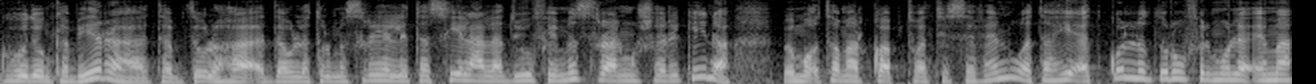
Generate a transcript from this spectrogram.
جهود كبيرة تبذلها الدولة المصرية لتسهيل على ضيوف مصر المشاركين بمؤتمر كوب 27 وتهيئة كل الظروف الملائمة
